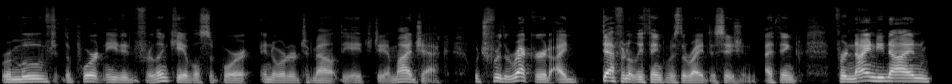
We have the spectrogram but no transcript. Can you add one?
removed the port needed for link cable support in order to mount the HDMI jack, which for the record, I definitely think was the right decision. I think for 99%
